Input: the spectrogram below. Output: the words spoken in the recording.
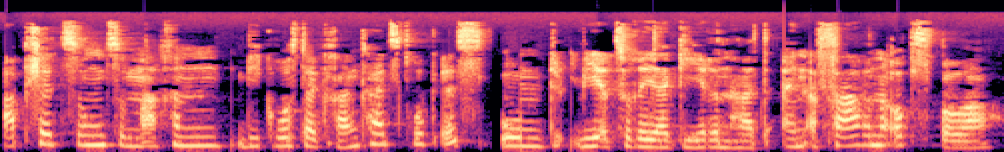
Abschätzungen zu machen, wie groß der Krankheitsdruck ist und wie er zu reagieren reagieren hat. Ein erfahrener Obstbauer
